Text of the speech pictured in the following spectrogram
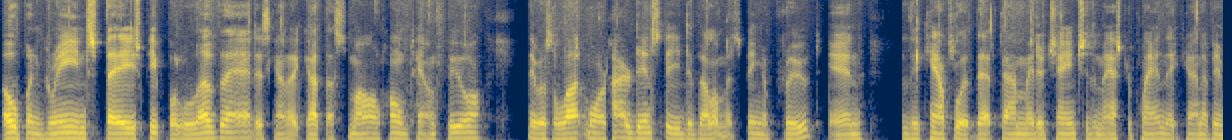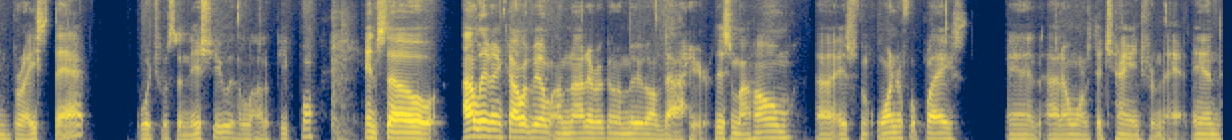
open green space. People love that. It's kind of got the small hometown feel. There was a lot more higher density developments being approved, and the council at that time made a change to the master plan that kind of embraced that, which was an issue with a lot of people. And so I live in Colleyville. I'm not ever going to move. I'll die here. This is my home. Uh, it's a wonderful place, and I don't want it to change from that. And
